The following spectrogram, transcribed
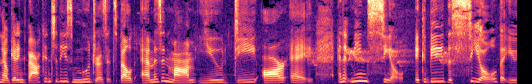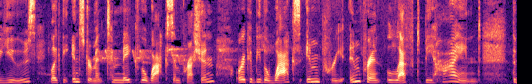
Now, getting back into these mudras, it's spelled M as in mom, U D R A, and it means seal. It could be the seal that you use, like the instrument, to make the wax impression, or it could be the wax imprint left behind. The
